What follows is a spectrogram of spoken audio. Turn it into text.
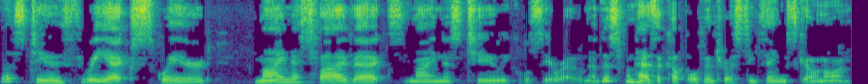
Let's do 3x squared minus 5x minus 2 equals 0. Now this one has a couple of interesting things going on.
